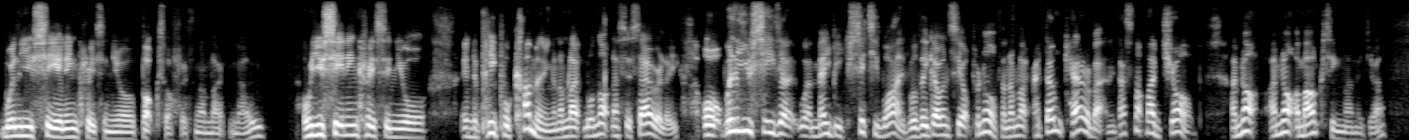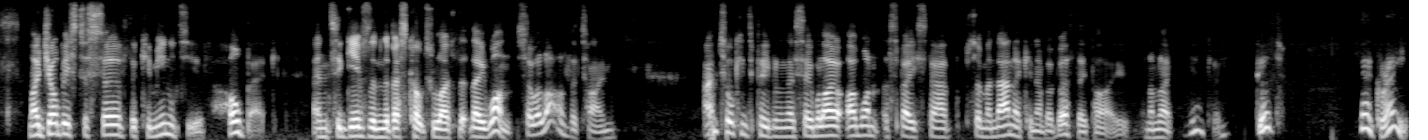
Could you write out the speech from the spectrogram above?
Will you see an increase in your box office? And I'm like, no will you see an increase in your in the people coming? And i'm like well not necessarily. Or will you see that well maybe citywide will they go and see opera north? And i'm like i don't care about it that's not my job. I'm not i'm not a marketing manager. My job is to serve the community of holbeck and to give them the best cultural life that they want. So a lot of the time i'm talking to people and they say well i, I want a space to have so my nana can have a birthday party. And i'm like yeah okay. Good. Yeah great.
